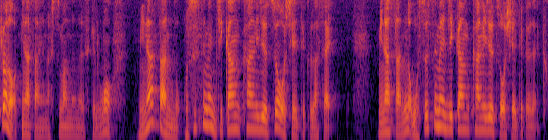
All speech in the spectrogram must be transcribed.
今日の皆さんへの質問なんですけども、皆さんのおすすめ時間管理術を教えてください。皆さんのおすすめ時間管理術を教えてください。今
